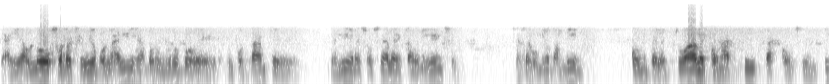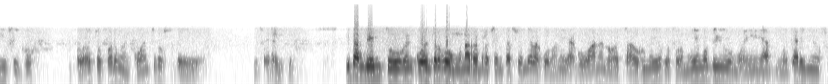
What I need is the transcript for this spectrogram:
que ahí habló, fue recibido por la hija, por un grupo de, importante de, líderes sociales estadounidenses. Se reunió también con intelectuales, con artistas, con científicos, Todos estos fueron encuentros de diferentes. Y también tuvo un encuentro con una representación de la comunidad cubana en los Estados Unidos que fue muy emotivo, muy, muy cariñoso.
